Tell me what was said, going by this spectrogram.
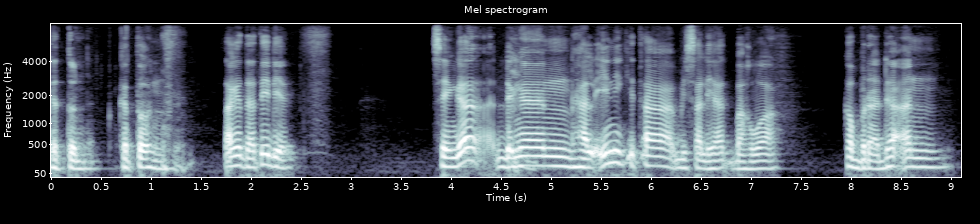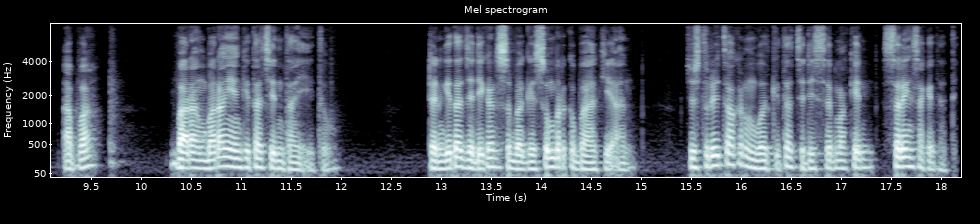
Getun. Getun. Sakit hati dia. Sehingga dengan hal ini kita bisa lihat bahwa keberadaan apa barang-barang yang kita cintai itu dan kita jadikan sebagai sumber kebahagiaan, justru itu akan membuat kita jadi semakin sering sakit hati.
